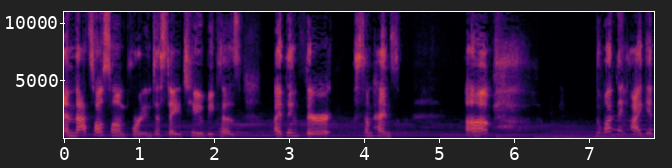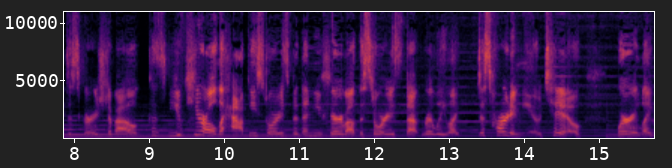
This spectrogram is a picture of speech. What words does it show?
and that's also important to say too because i think there sometimes um the one thing i get discouraged about because you hear all the happy stories but then you hear about the stories that really like dishearten you too where like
